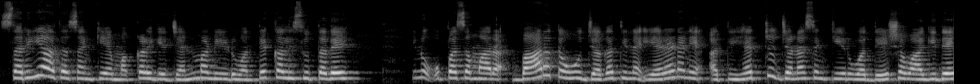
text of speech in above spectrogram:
ಸರಿಯಾದ ಸಂಖ್ಯೆಯ ಮಕ್ಕಳಿಗೆ ಜನ್ಮ ನೀಡುವಂತೆ ಕಲಿಸುತ್ತದೆ. ಇನ್ನು ಉಪಸಮಾರ ಭಾರತವು ಜಗತ್ತಿನ ಎರಡನೇ ಅತಿ ಹೆಚ್ಚು ಜನಸಂಖ್ಯೆ ಇರುವ ದೇಶವಾಗಿದೆ.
